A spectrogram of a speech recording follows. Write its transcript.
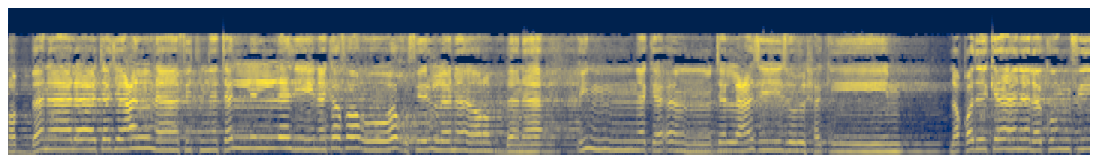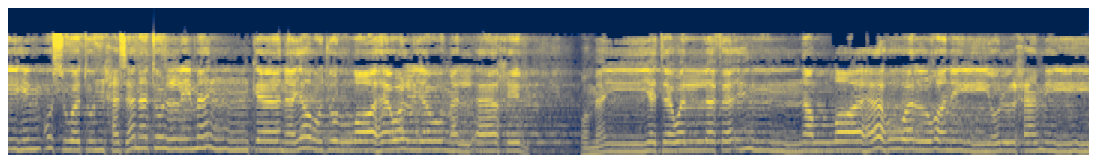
ربنا لا تجعلنا فتنة للذين كفروا واغفر لنا ربنا إنك أنت العزيز الحكيم. لقد كان لكم فيهم أسوة حسنة لمن كان يرجو الله واليوم الآخر. ومن يتول فإن الله هو الغني الحميد.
